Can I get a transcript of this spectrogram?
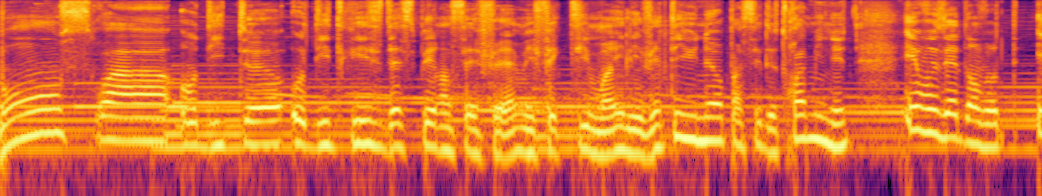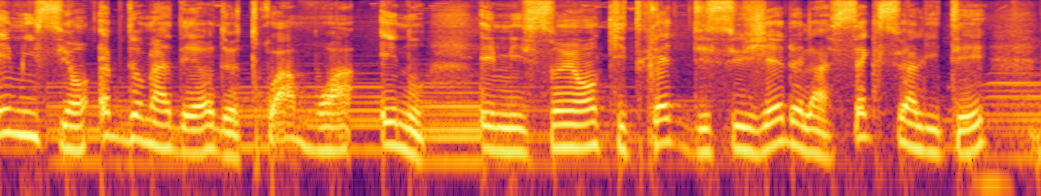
Bonsoir auditeurs, auditrices d'Espérance FM. Effectivement, il est 21h passé de 3 minutes et vous êtes dans votre émission hebdomadaire de 3 mois et nous. Émission qui traite du sujet de la sexualité.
